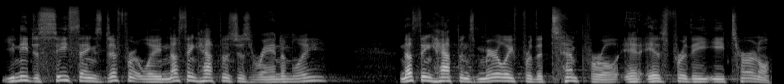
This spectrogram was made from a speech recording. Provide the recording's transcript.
you need to see things differently. Nothing happens just randomly. Nothing happens merely for the temporal, it is for the eternal.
